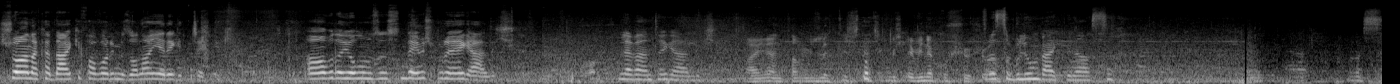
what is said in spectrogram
şu ana kadarki favorimiz olan yere gidecektik. Ama bu da yolumuzun üstündeymiş. Buraya geldik. Levent'e geldik. Aynen tam millet işten çıkmış evine koşuyor şu Burası Bloomberg binası. Burası.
